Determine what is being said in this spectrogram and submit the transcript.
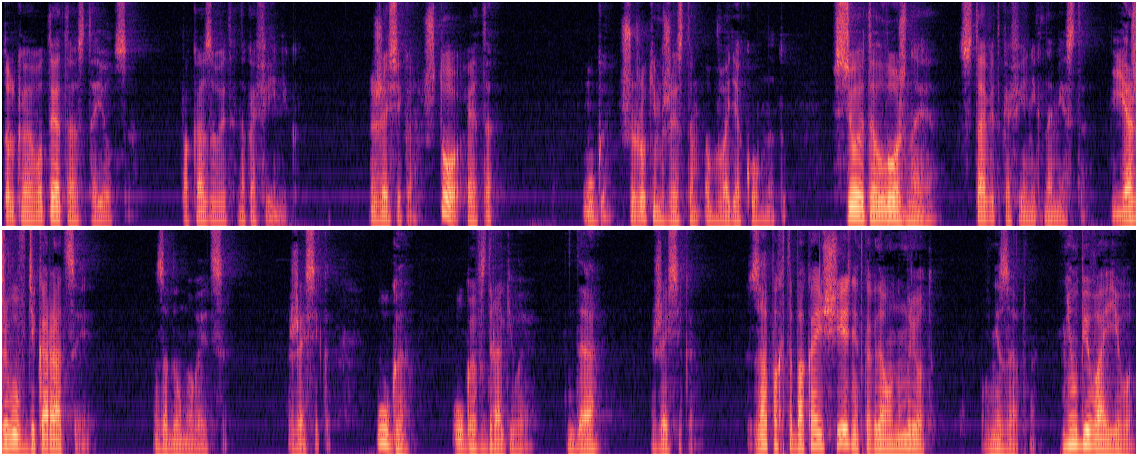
Только вот это остается, показывает на кофейник. Джессика, что это? Уга широким жестом обводя комнату. Все это ложное, ставит кофейник на место. Я живу в декорации, задумывается. Джессика. Уга, Уга вздрагивая. Да, Джессика. Запах табака исчезнет, когда он умрет. Внезапно. Не убивай его.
